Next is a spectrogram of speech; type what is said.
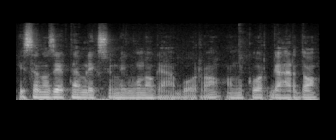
hiszen azért emlékszünk még Vona Gáborra, amikor Gárda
